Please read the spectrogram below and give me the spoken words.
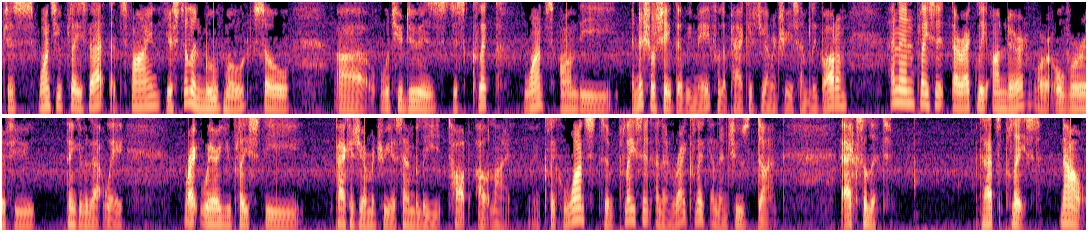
just once you place that, that's fine. You're still in move mode, so uh, what you do is just click once on the initial shape that we made for the package geometry assembly bottom and then place it directly under or over if you think of it that way right where you place the package geometry assembly top outline. And click once to place it and then right click and then choose done. Excellent. That's placed. Now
